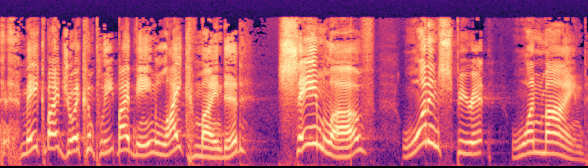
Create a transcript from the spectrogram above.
Make my joy complete by being like minded, same love, one in spirit, one mind.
